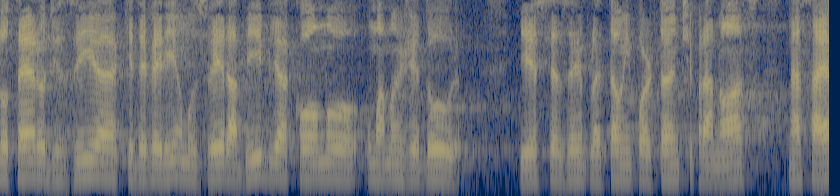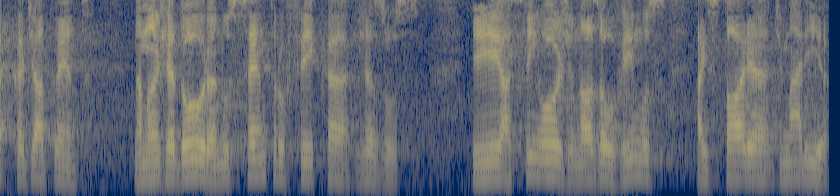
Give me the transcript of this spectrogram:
Lutero dizia que deveríamos ver a Bíblia como uma manjedoura, e esse exemplo é tão importante para nós nessa época de Advento. Na manjedoura, no centro fica Jesus. E assim hoje nós ouvimos a história de Maria,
